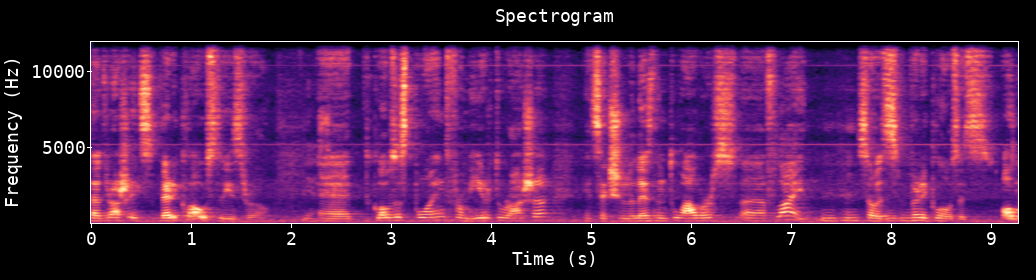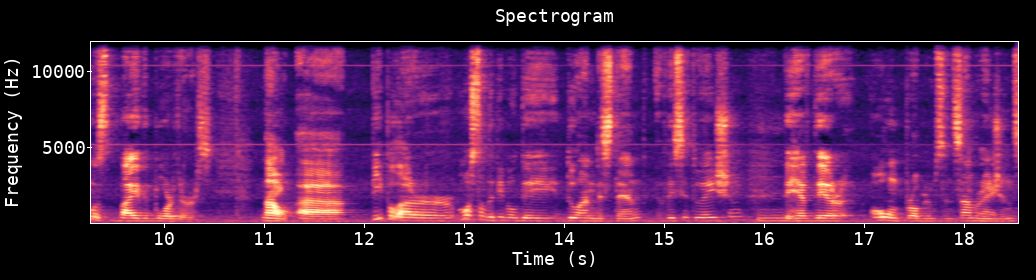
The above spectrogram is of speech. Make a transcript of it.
that Russia is very close to Israel. Yes. At closest point from here to Russia, it's actually less than two hours uh, flying. So it's very close. It's almost by the borders. Now, uh, people are most of the people they do understand the situation. They have their own problems in some Right. regions,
